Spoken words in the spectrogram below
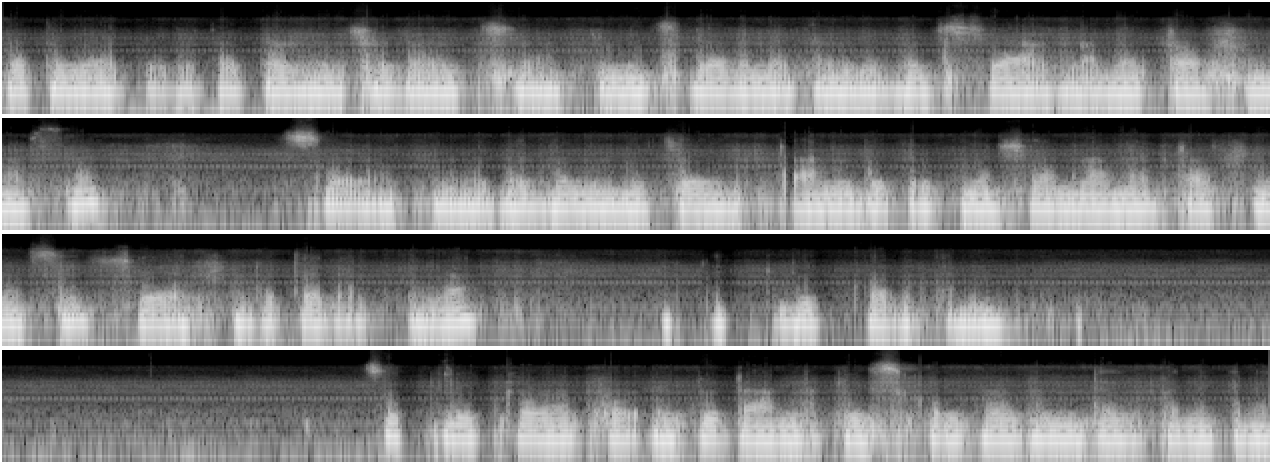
প্রথমে আপনি যেটা করবেন সেটা হচ্ছে আপনি নিচে যাবেন, এখানে দেখবেন শেয়ার নামে একটা অপশন আছে। সো আপনি দেখবেন নিচে ডান দিকের কোনো শেয়ার নামে একটা অপশন আছে। সেই অপশনটাতে আপনারা একটা ক্লিক করবেন সো ক্লিক করার পর একটু ডান দিকে স্ক্রল করবেন দেখবেন এখানে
